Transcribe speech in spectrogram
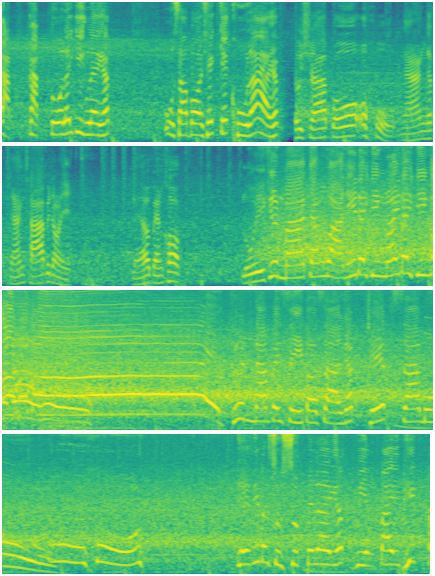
จับกลับตัวแล้วยิงเลยครับ อูซาบอยใช้เก๊กคูล่าครับโดชาโปโอ้โหง้างครับง้างช้าไปหน่อย แล้วแบงคอกลุยขึ้นมาจังหวะนี้ได้ยิงไหมได้ยิงแล้วก็โอ้โหขึ้นนำเป็น 4 ต่อ 3 ครับ เชฟซามูโอ้โหเพลงนี้มันสุดๆไปเลยครับเหวียงไปพลิกไป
